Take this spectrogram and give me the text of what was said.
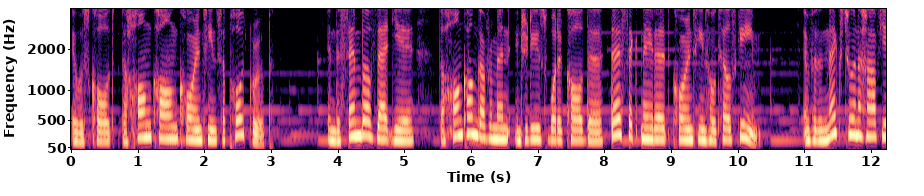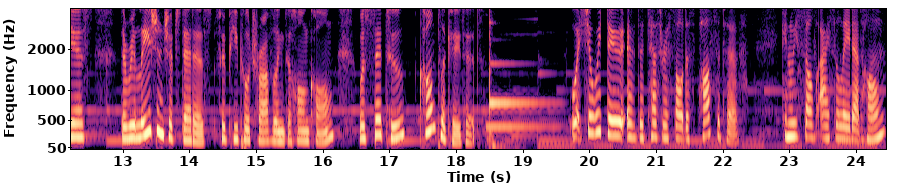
It was called the Hong Kong Quarantine Support Group. In December of that year, the Hong Kong government introduced what it called the Designated Quarantine Hotel Scheme. And for the next two and a half years, the relationship status for people traveling to Hong Kong was said to complicated. What should we do if the test result is positive? Can we self isolate at home?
